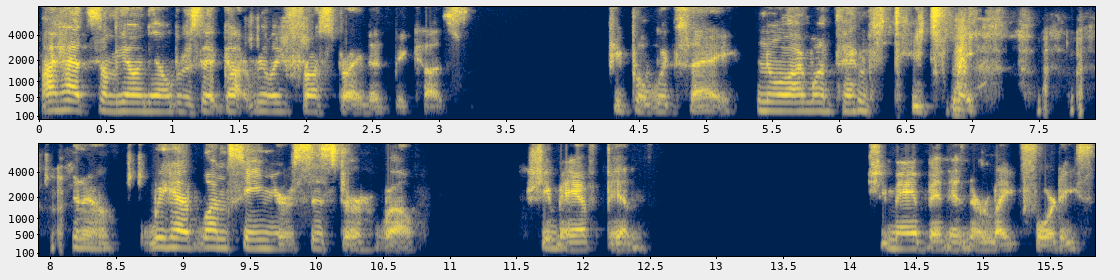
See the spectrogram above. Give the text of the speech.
I had some young elders that got really frustrated because people would say, No, I want them to teach me. you know, we had one senior sister, well, she may have been. She may have been in her late 40s.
